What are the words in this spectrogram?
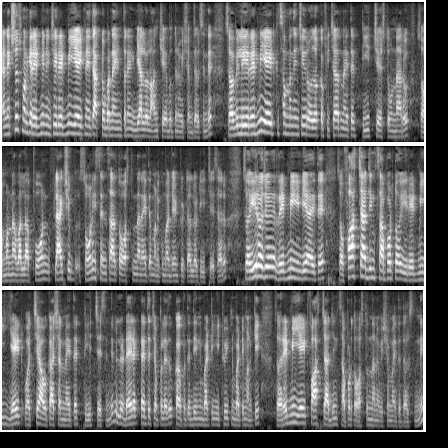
అండ్ నెక్స్ట్ వచ్చి మనకి రెడ్మీ నుంచి రెడ్మీ ఎయిట్ని e అయితే అక్టోబర్ నైన్త్న ఇండియాలో లాంచ్ చేయబోతున్న విషయం తెలిసిందే. సో వీళ్ళు ఈ రెడ్మీ ఎయిట్కి e సంబంధించి రోజు ఒక ఫీచర్ని అయితే టీచ్ చేస్తూ ఉన్నారు. సో మొన్న వాళ్ళ ఫోన్ ఫ్లాగ్షిప్ సోనీ సెన్సార్తో వస్తుందని అయితే మనకు మధ్యాహ్నం ట్విట్టర్లో టీచ్ చేశారు. సో ఈ రోజు రెడ్మీ ఇండియా అయితే సో ఫాస్ట్ ఛార్జింగ్ సపోర్ట్తో ఈ రెడ్మీ ఎయిట్ e వచ్చే అవకాశాన్ని అయితే టీచ్ చేసింది. వీళ్ళు డైరెక్ట్ అయితే చెప్పలేదు. కాకపోతే దీన్ని బట్టి ఈ ట్వీట్ని బట్టి మనకి so Redmi eight fast charging సపోర్ట్తో వస్తుందన్న విషయం అయితే తెలుస్తుంది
